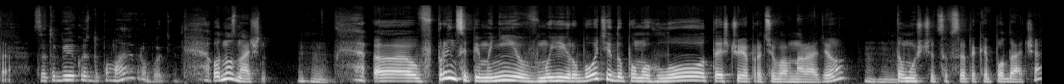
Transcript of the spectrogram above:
Так. Це тобі якось допомагає в роботі? Однозначно. Е, в принципі, мені в моїй роботі допомогло те, що я працював на радіо, тому що це все-таки подача.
